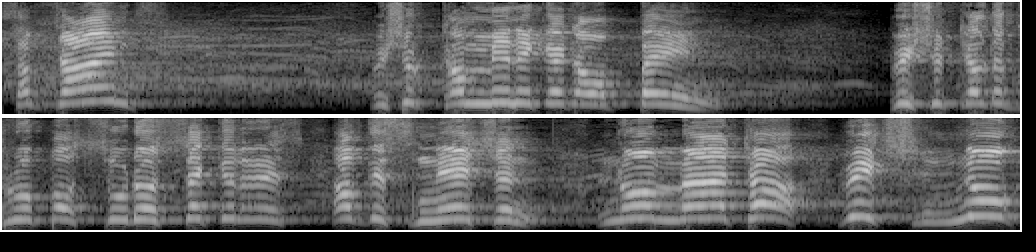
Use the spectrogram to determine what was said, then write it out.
Sometimes we should communicate our pain. We should tell the group of pseudo secularists of this nation no matter which nook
